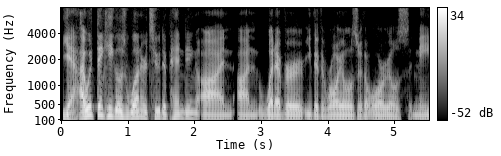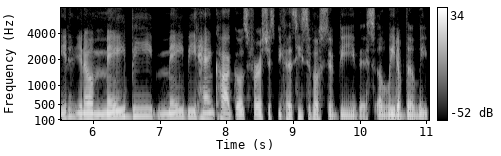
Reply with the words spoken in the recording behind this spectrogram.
Yeah, I would think he goes one or two depending on on whatever either the Royals or the Orioles need. You know, maybe maybe Hancock goes first just because he's supposed to be this elite of the elite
